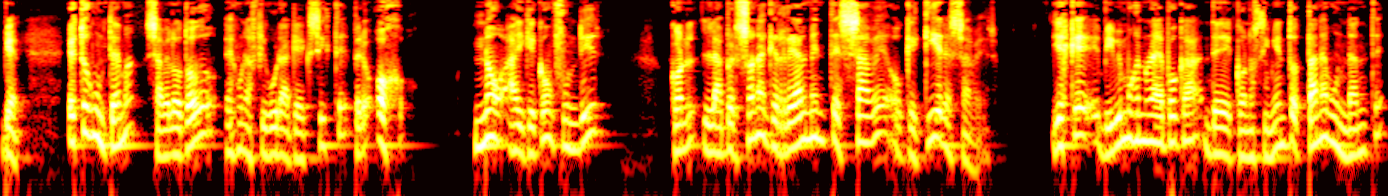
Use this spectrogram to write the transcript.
Bien, esto es un tema, sábelo todo, es una figura que existe, pero ojo, no hay que confundir con la persona que realmente sabe o que quiere saber. Y es que vivimos en una época de conocimiento tan abundante,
